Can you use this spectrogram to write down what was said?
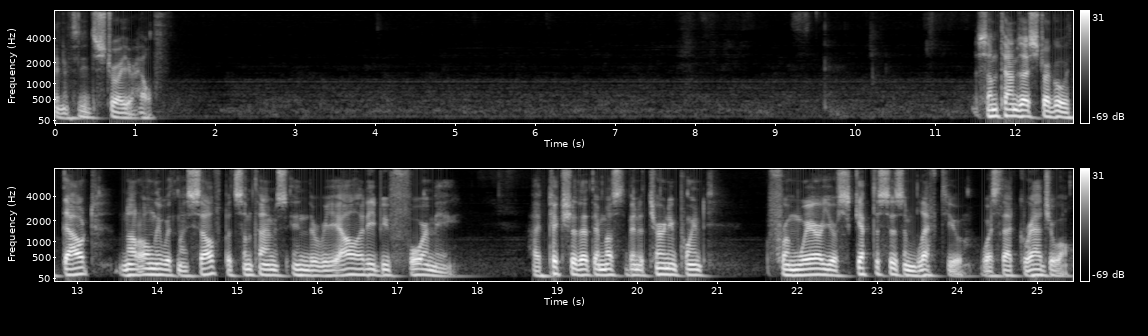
and if you destroy your health. Sometimes I struggle with doubt, not only with myself, but sometimes in the reality before me. I picture that there must have been a turning point from where your skepticism left you. Was that gradual?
